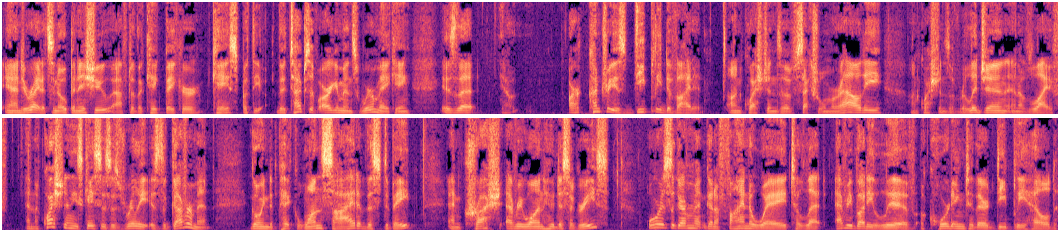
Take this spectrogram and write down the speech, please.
And you're right, it's an open issue after the cake baker case, but the the types of arguments we're making is that, you know, our country is deeply divided on questions of sexual morality, on questions of religion and of life. And the question in these cases is really is the government going to pick one side of this debate and crush everyone who disagrees? Or is the government going to find a way to let everybody live according to their deeply held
